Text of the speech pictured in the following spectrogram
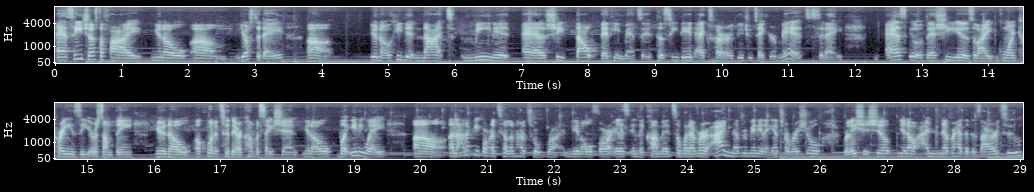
as he justified, you know, um, yesterday, uh, you know, he did not mean it as she thought that he meant it. Because he did ask her, Did you take your meds today? As if that she is like going crazy or something, you know, according to their conversation, you know. But anyway, uh, a lot of people are telling her to run, you know, far as in the comments or whatever. I never been in an interracial relationship, you know, I never had the desire to.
